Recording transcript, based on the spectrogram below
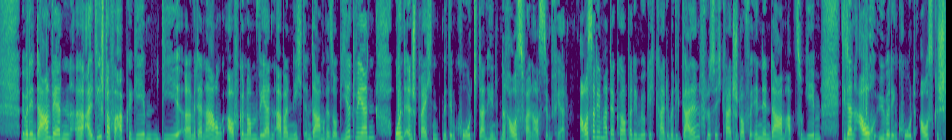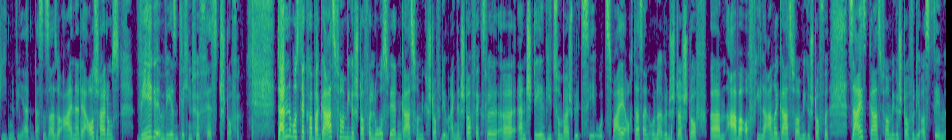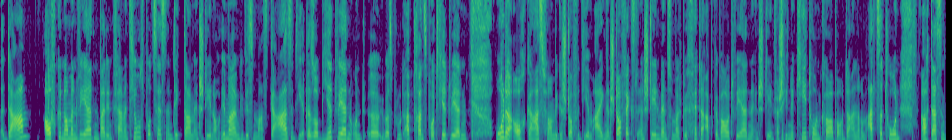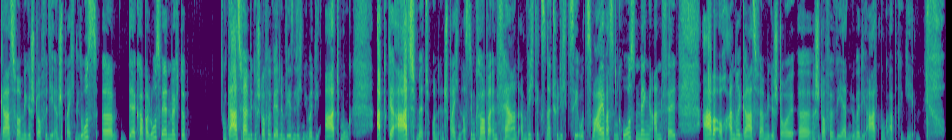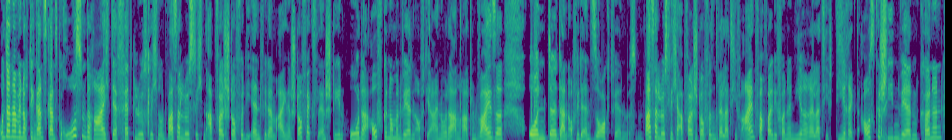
Über den Darm werden äh, all die Stoffe abgegeben, die äh, mit der Nahrung aufgenommen werden, aber nicht im Darm resorbiert werden und entsprechend mit dem Kot dann hinten rausfallen aus dem Pferd. Außerdem hat der Körper die Möglichkeit, über die Gallenflüssigkeit Stoffe in den Darm abzugeben, die dann auch über den Kot ausgeschieden werden. Das ist also einer der Ausscheidungswege im Wesentlichen für Feststoffe. Dann muss der Körper gasförmige Stoffe loswerden, gasförmige Stoffe, die im eigenen Stoffwechsel äh, entstehen, wie zum Beispiel CO2. Auch das ein unerwünschter Stoff, ähm, aber auch viele andere gasförmige Stoffe, sei es gasförmige Stoffe, die aus dem Darm aufgenommen werden. Bei den Fermentierungsprozessen im Dickdarm entstehen auch immer im gewissen Maß Gase, die resorbiert werden und äh, übers Blut abtransportiert werden. Oder auch gasförmige Stoffe, die im eigenen Stoffwechsel entstehen. Wenn zum Beispiel Fette abgebaut werden, entstehen verschiedene Ketonkörper, unter anderem Aceton. Auch das sind gasförmige Stoffe, die entsprechend los, äh, der Körper loswerden möchte. Gasförmige Stoffe werden im Wesentlichen über die Atmung abgeatmet und entsprechend aus dem Körper entfernt. Am wichtigsten natürlich CO2, was in großen Mengen anfällt, aber auch andere gasförmige äh, Stoffe werden über die Atmung abgegeben. Und dann haben wir noch den ganz, ganz großen Bereich der fettlöslichen und wasserlöslichen Abfallstoffe, die entweder im eigenen Stoffwechsel entstehen oder aufgenommen werden auf die eine oder andere Art und Weise und äh, dann auch wieder entsorgt werden müssen. Wasserlösliche Abfallstoffe sind relativ einfach, weil die von der Niere relativ direkt ausgeschieden werden können.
